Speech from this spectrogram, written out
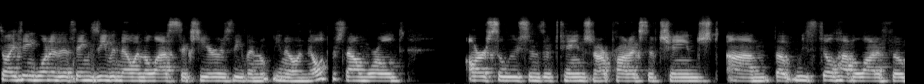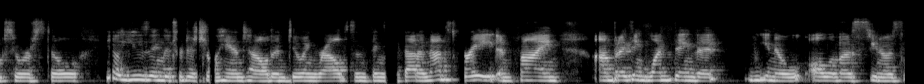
So I think one of the things, even though in the last six years, even you know in the ultrasound world, our solutions have changed and our products have changed, um, but we still have a lot of folks who are still you know using the traditional handheld and doing routes and things like that, and that's great and fine. Um, but I think one thing that you know, all of us, you know, as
